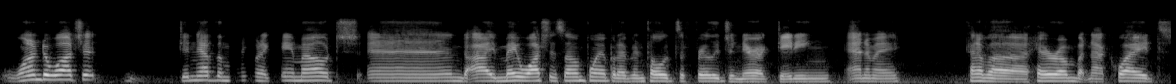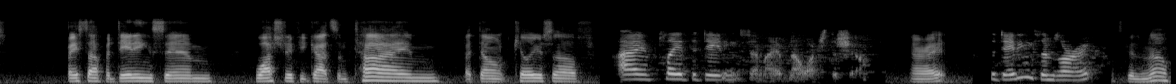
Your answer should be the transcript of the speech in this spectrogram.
Wanted to watch it, didn't have the money when it came out, and I may watch it at some point, but I've been told it's a fairly generic dating anime, kind of a harem, but not quite, based off a dating sim. Watch it if you got some time, but don't kill yourself. I played the dating sim. I have not watched the show. All right, The dating sim's alright. that's good to know.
